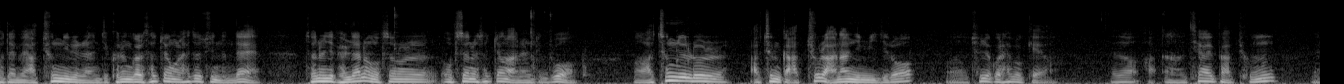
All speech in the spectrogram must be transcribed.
그 다음에 압축률이라든지 그런 걸 설정을 해줄 수 있는데 저는 이제 별다른 옵션을 옵션을 설정 안 해주고 어, 압축률을 압축, 그러니까 압축을 안 한 이미지로 어, 출력을 해볼게요. 그래서 아, 어, TIF 압축은 네,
